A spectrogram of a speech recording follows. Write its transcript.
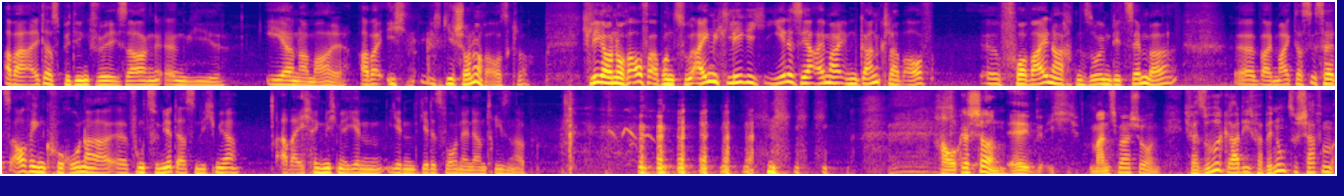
aber altersbedingt, würde ich sagen, irgendwie eher normal. Aber ich, ich gehe schon noch aus, klar. Ich lege auch noch auf ab und zu. Eigentlich lege ich jedes Jahr einmal im Gun Club auf, äh, vor Weihnachten, so im Dezember. Äh, bei Mike, das ist jetzt auch wegen Corona, äh, funktioniert das nicht mehr. Aber ich hänge nicht mehr jeden, jeden, jedes Wochenende am Triesen ab. Hauke schon. Äh, ich, manchmal schon. Ich versuche gerade die Verbindung zu schaffen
